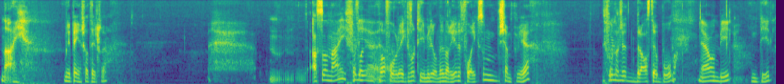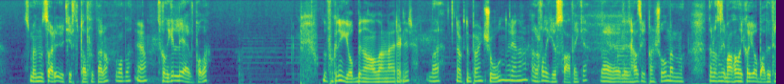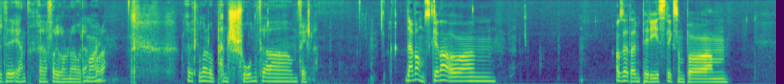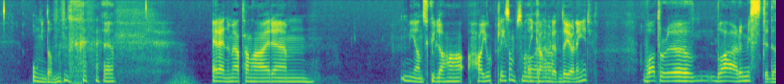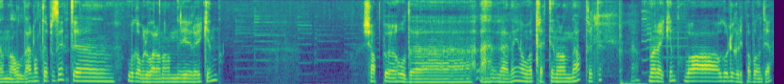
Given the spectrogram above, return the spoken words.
Nei. Hvor mye penger skal til, tror jeg? Mm, Altså, nei, fordi For, hva får du egentlig for 10 millioner i Norge? Du får ikke så kjempemye. Du får kanskje et bra sted å bo, da. Ja, og en bil. En bil. Men så er det utgifter til alt dette her òg, på en måte. Ja. Så kan du ikke leve på det. Du får ikke noe jobb i den alderen der heller. Nei. Du har ikke noe pensjon, regner jeg med. I hvert fall ikke i USA, tenker jeg. Det er, eller har sikkert pensjon, men det er noen som sier meg at han ikke har jobba de 31 eh, foregående året. Åra. Jeg vet ikke om det er noen pensjon fra fengselet. Det er vanskelig, da, å um, å sette en pris liksom på um, ungdommen. Ja. Jeg regner med at han har um, mye han skulle ha, ha gjort, liksom, som han ikke har muligheten til å gjøre lenger. Hva tror du Hva er det du mistet i den alderen, holdt jeg på å si? Til, hvor gammel var han da han røyk inn? Kjapp uh, hoderegning. Han var 30 når han Ja, 30. Ja. Når han røyk inn. Hva går du glipp av på den tida?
